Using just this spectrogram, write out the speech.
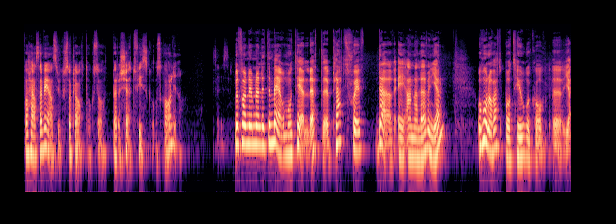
för här serveras ju såklart också både kött, fisk och skaldjur. Men för att nämna lite mer om hotellet, platschef där är Anna Lövenhjelm. Och hon har varit på Torekov eh, ja,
